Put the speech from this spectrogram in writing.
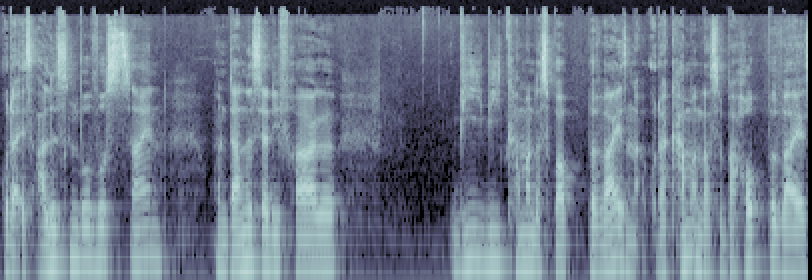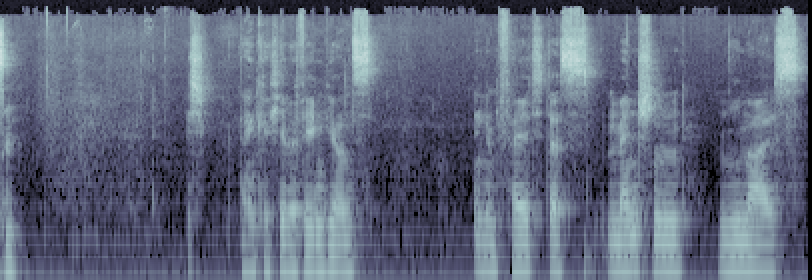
oder ist alles ein Bewusstsein? Und dann ist ja die Frage, wie, wie kann man das überhaupt beweisen? Oder kann man das überhaupt beweisen? Ich denke, hier bewegen wir uns in dem Feld, dass Menschen niemals,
